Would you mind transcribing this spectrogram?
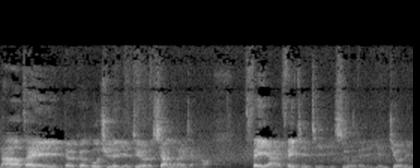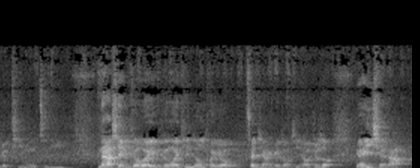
然后在德哥过去的研究的项目来讲哈。肺癌、肺结节也是我的研究的一个题目之一。那先各位各位听众朋友分享一个东西哈，就是说，因为以前啊，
